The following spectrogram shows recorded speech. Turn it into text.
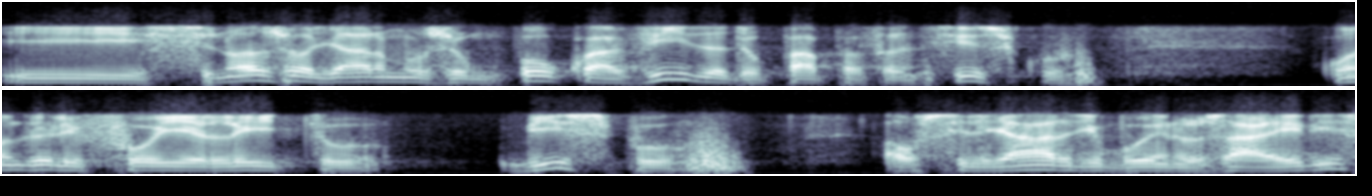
E se nós olharmos um pouco a vida do Papa Francisco, quando ele foi eleito bispo auxiliar de Buenos Aires,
